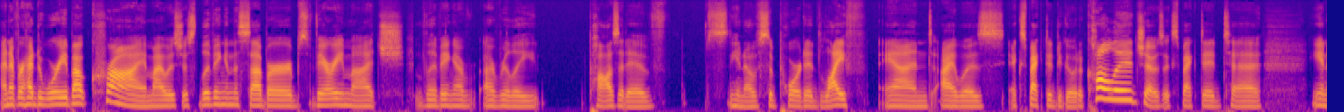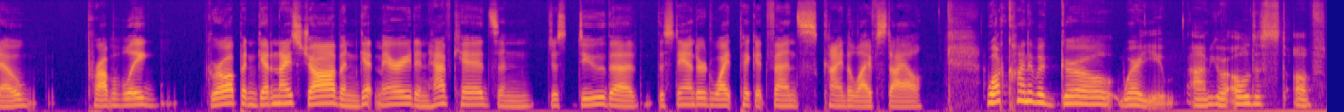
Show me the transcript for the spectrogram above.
i never had to worry about crime. I was just living in the suburbs very much living a, a really positive you know, supported life. And I was expected to go to college. I was expected to, you know, probably grow up and get a nice job and get married and have kids and just do the the standard white picket fence kind of lifestyle. What kind of a girl were you? Um, you were oldest of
